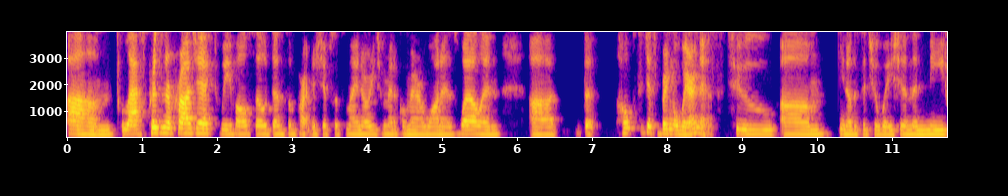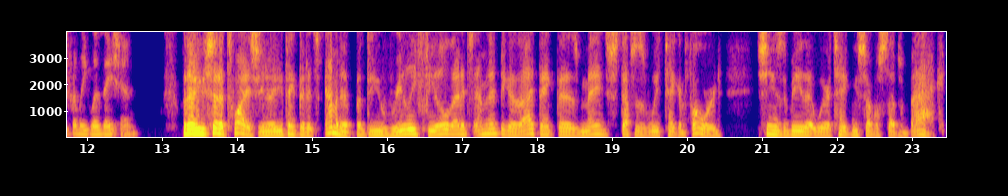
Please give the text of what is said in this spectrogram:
um, Last Prisoner Project. We've also done some partnerships with Minorities for Medical Marijuana as well, and uh, the hopes to just bring awareness to um, you know the situation and the need for legalization. But now you said it twice. You know, you think that it's imminent, but do you really feel that it's imminent? Because I think that as many steps as we've taken forward, seems to be that we're taking several steps back.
